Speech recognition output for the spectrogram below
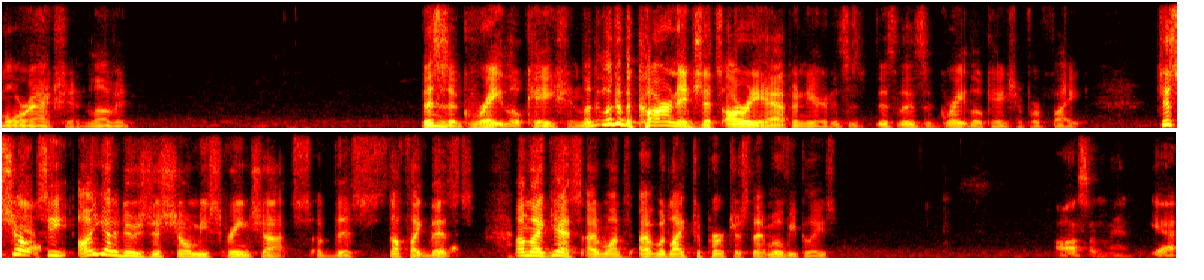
More action. Love it. This is a great location. Look, look at the carnage that's already happened here. This is this, this is a great location for a fight. Just show Yeah. see, all you got to do is just show me screenshots of this stuff like this. I'm like, yes, I want I would like to purchase that movie, please. awesome, man. Yeah,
